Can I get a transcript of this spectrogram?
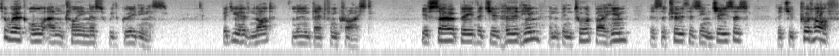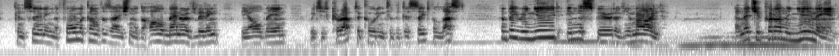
to work all uncleanness with greediness. But you have not learned that from Christ. If so it be that you've heard him and have been taught by him, as the truth is in Jesus, that you put off concerning the former conversation of the whole manner of living, the old man, which is corrupt according to the deceitful lust and be renewed in the spirit of your mind, and that you put on the new man,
